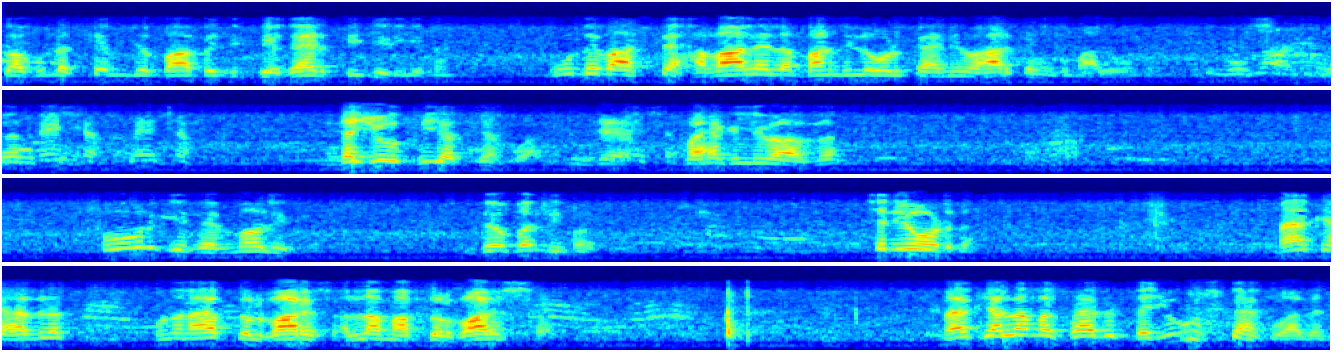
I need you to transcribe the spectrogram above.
تو کو دسے جو بابے دی بے غیرتی جیڑی ہے نا، اون دے واسطے حوالے لبن دی لوڑ کہنے ہر کہیں کو معلوم ہے۔ دیوتیت ہے ہوا؟ میں اگلی بات دا۔ فون کی تھے مولوی دو بندی پر چنیوڑ دا۔ میں کہ حضرت انہوں نے عبد الوارث، علامہ عبد الوارث ہے میں کہ علامہ صاحب دیوس کہیں کو آدھن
